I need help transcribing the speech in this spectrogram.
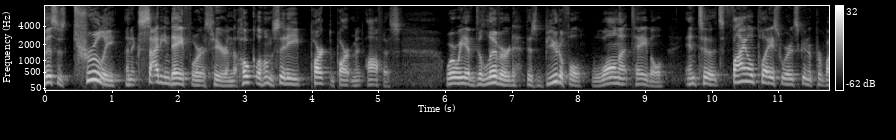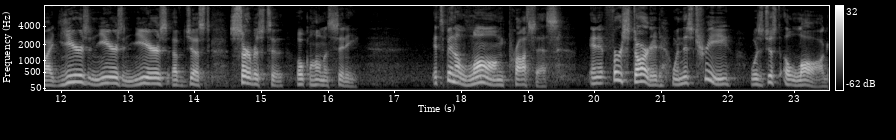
this is truly an exciting day for us here in the Oklahoma City Park Department office, where we have delivered this beautiful walnut table into its final place where it's going to provide years and years and years of just service to Oklahoma City. It's been a long process, and it first started when this tree was just a log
